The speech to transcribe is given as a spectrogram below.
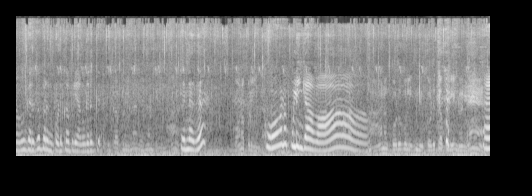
அங்கே இருக்க. பாருங்க கொடுக்கா புளி அங்கே இருக்குது என்னது? கோணப்புளிங்க கோண புளிங்காவா நானும் கொடு புளின்னு கொடுக்கா ஆ,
